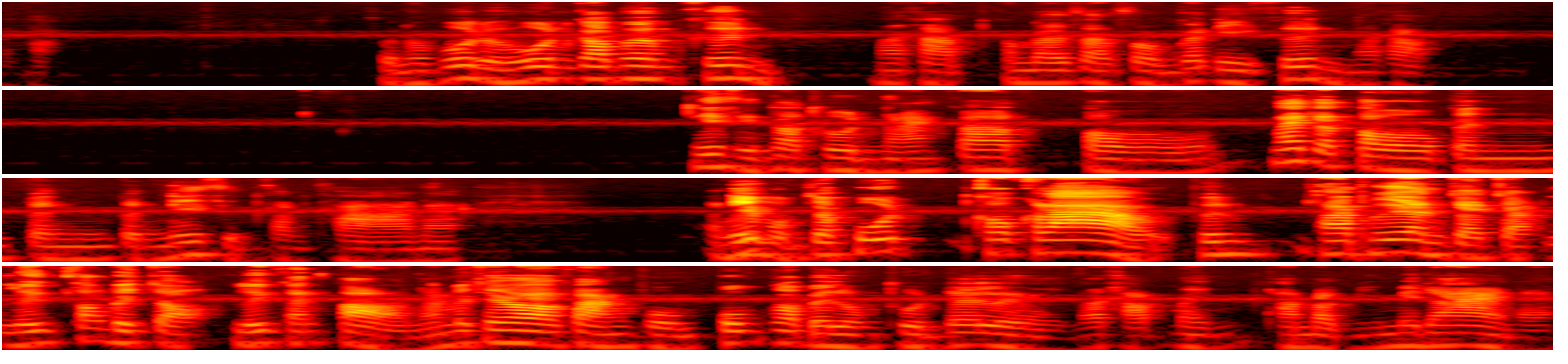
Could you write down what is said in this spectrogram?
นะครับ ส่วนของผู้ถือหุ้นก็เพิ่มขึ้น นะครับกำไรสะสมก็ดีขึ้นนะครับหนี้สินต่อทุนนะก็โตน่าจะโตเป็นเป็นเป็นหนี้สินการค้านะอันนี้ผมจะพูดคร่าวๆเพื่อนถ้าเพื่อนจะเจาะลึกต้องไปเจาะลึกกันต่อนะไม่ใช่ว่าฟังผมปุ๊บก็ไปลงทุนได้เลยนะครับไม่ทำแบบนี้ไม่ได้นะ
